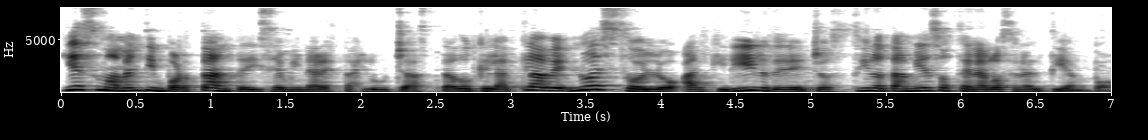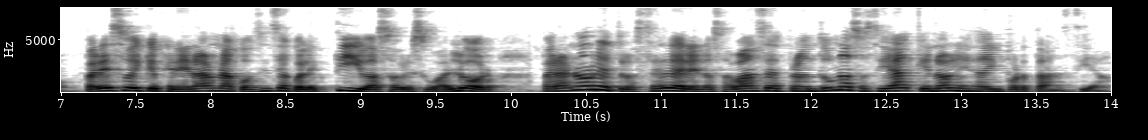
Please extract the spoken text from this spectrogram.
Y es sumamente importante diseminar estas luchas, dado que la clave no es solo adquirir derechos, sino también sostenerlos en el tiempo. Para eso hay que generar una conciencia colectiva sobre su valor, para no retroceder en los avances frente a una sociedad que no les da importancia.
